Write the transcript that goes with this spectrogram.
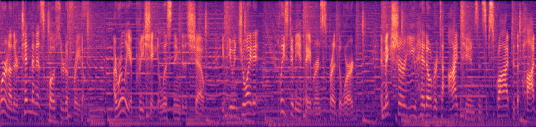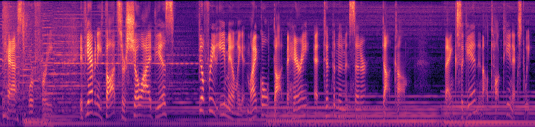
We're another 10 minutes closer to freedom. I really appreciate you listening to the show. If you enjoyed it, please do me a favor and spread the word. And make sure you head over to iTunes and subscribe to the podcast for free. If you have any thoughts or show ideas, feel free to email me at michael.maharrey at 10thamendmentcenter.com. Thanks again, and I'll talk to you next week.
